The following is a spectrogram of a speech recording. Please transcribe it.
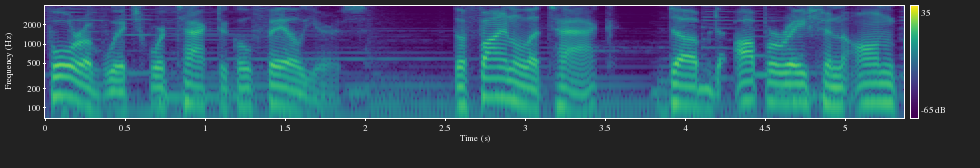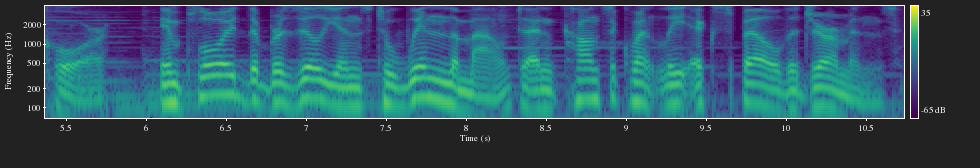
four of which were tactical failures. The final attack, dubbed Operation Encore, employed the Brazilians to win the mount and consequently expel the Germans.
